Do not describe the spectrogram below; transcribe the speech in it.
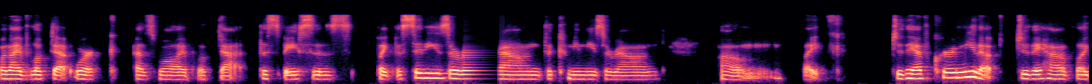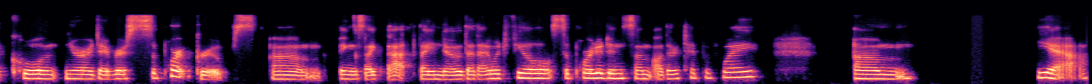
when I've looked at work as well, I've looked at the spaces, like the cities around, the communities around, um, like, do they have queer meetups? Do they have like cool neurodiverse support groups? Um, things like that. I know that I would feel supported in some other type of way. Um, yeah.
